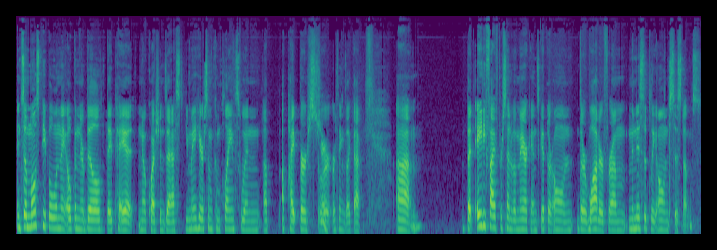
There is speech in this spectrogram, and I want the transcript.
and so most people, when they open their bill, they pay it, no questions asked. You may hear some complaints when a, a pipe bursts or, or things like that. Um, but 85% of Americans get their own their water from municipally owned systems.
